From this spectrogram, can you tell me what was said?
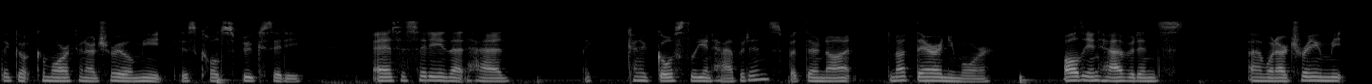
the Gmork and Atreyu meet is called Spook City, and it's a city that had like kind of ghostly inhabitants, but they're not they're not there anymore. All the inhabitants uh, when Atreyu meet,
